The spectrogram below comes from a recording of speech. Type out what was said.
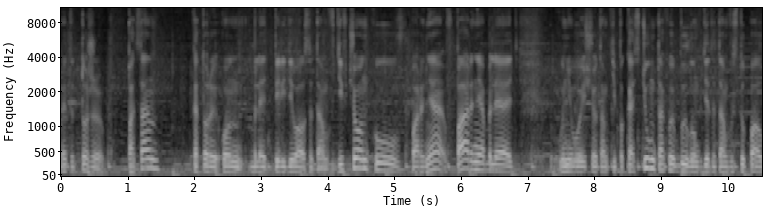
этот тоже пацан, который он, блядь, переодевался там в девчонку, в парня, в парня, блядь. У него еще там типа костюм такой был, он где-то там выступал,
